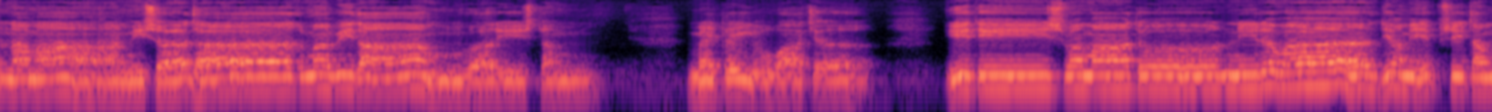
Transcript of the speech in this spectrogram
नमामि सधर्मविदां वरिष्ठम्। मैत्रेयी उवाच। इति स्वमातुर्निर्वध्यमीप्सितं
